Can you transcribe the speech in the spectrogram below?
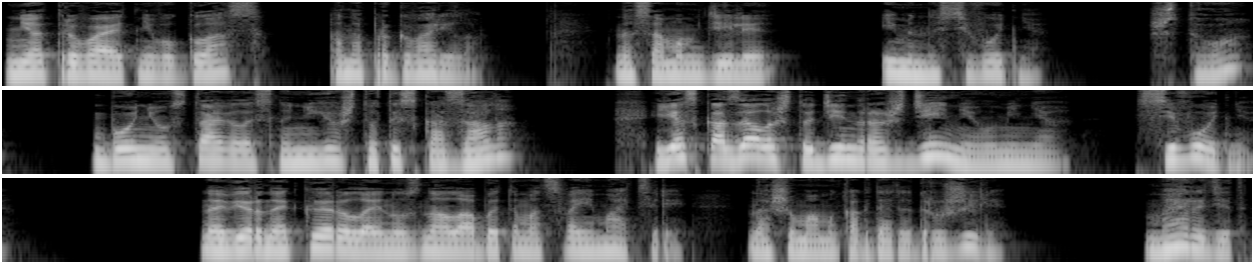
Не отрывая от него глаз, она проговорила. «На самом деле, именно сегодня». «Что?» Бонни уставилась на нее. «Что ты сказала?» «Я сказала, что день рождения у меня сегодня». Наверное, Кэролайн узнала об этом от своей матери. Наши мамы когда-то дружили. «Мередит,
